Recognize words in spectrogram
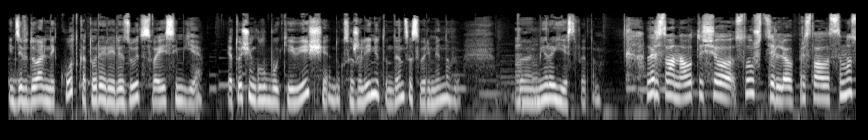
индивидуальный код, который реализует в своей семье. Это очень глубокие вещи, но, к сожалению, тенденция современного uh-huh. мира есть в этом. Лариса Ивановна, а вот еще слушатель прислал смс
